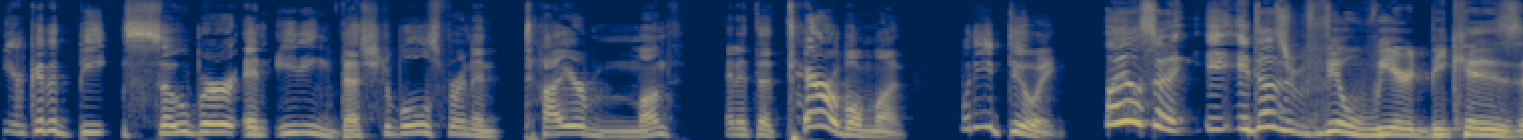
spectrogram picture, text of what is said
you're going to be sober and eating vegetables for an entire month and it's a terrible month. What are you doing? I also it, it does feel weird because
